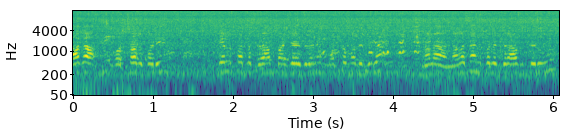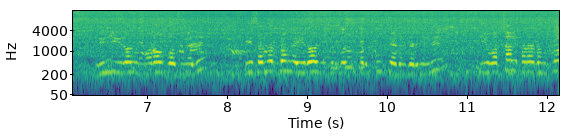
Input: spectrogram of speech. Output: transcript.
బాగా వర్షాలు పడి కీలపట్ల గ్రామ పంచాయతీలోని మొట్టమొదటిగా మన నలసానిపల్లి గ్రామ చెరువు నిండి ఈరోజు మొరవబోతున్నది. ఈ సందర్భంగా ఈరోజు ఇక్కడికి వచ్చి ఇక్కడ పూజ చేయడం జరిగింది. ఈ వర్షాలు పడడంతో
